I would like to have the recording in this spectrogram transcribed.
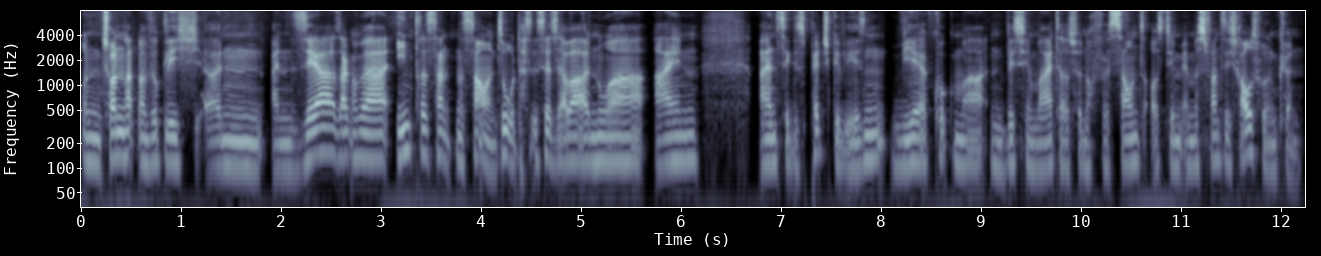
Und Und schon hat man wirklich einen, einen sehr, sagen wir mal, interessanten Sound. So, das ist jetzt aber nur ein einziges Patch gewesen. Wir gucken mal ein bisschen weiter, was wir noch für Sounds aus dem MS-20 rausholen können.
